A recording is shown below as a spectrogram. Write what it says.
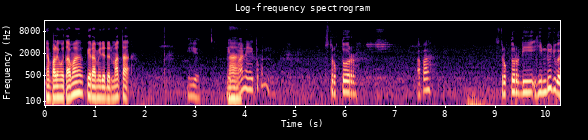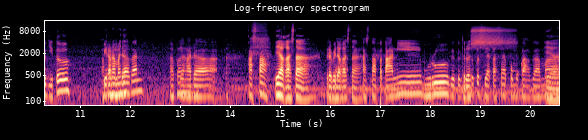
yang paling utama piramida dan mata. Iya. Ya Nah. gimana ya? Itu kan struktur apa? Struktur di Hindu juga gitu. Apa piramida namanya? kan apa? yang ada kasta. Iya kasta. Piramida Ada kasta. kasta petani buruh gitu terus Terus- terus di atasnya pemuka agama Iya.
